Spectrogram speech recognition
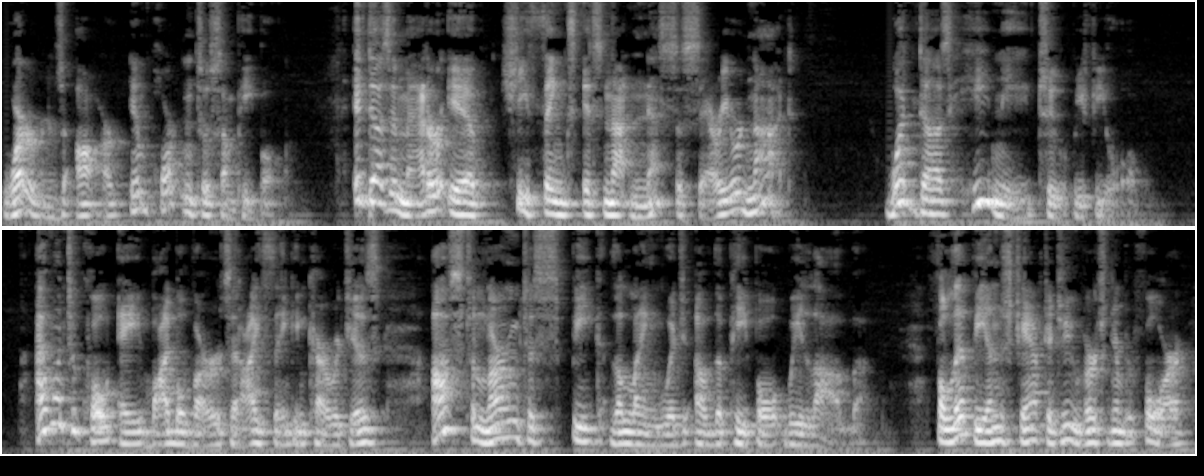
Words are important to some people. It doesn't matter if she thinks it's not necessary or not. What does he need to refuel? I want to quote a Bible verse that I think encourages us to learn to speak the language of the people we love. Philippians chapter 2 verse number 4,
